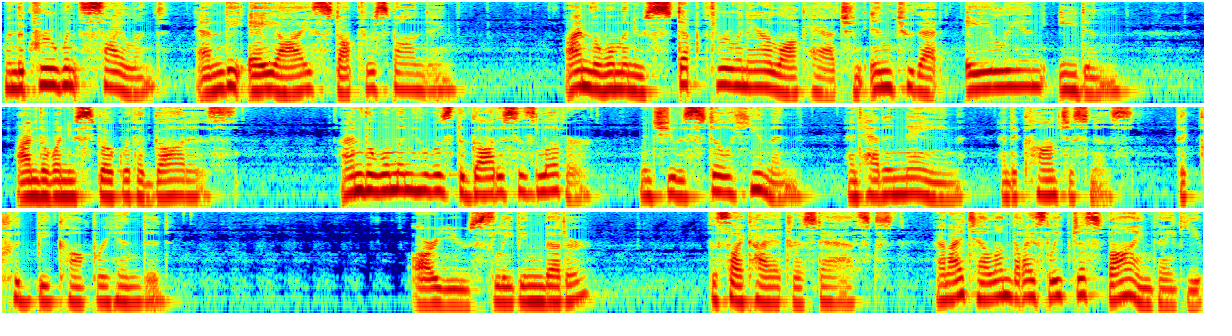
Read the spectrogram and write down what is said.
When the crew went silent and the AI stopped responding. I'm the woman who stepped through an airlock hatch and into that alien Eden. I'm the one who spoke with a goddess. I'm the woman who was the goddess's lover when she was still human and had a name and a consciousness that could be comprehended. Are you sleeping better? The psychiatrist asks, and I tell him that I sleep just fine, thank you,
